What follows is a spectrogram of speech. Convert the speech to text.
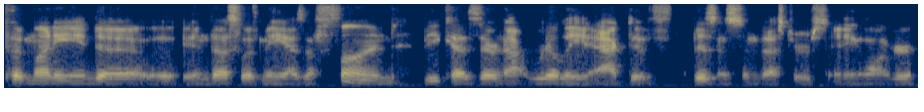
put money into invest with me as a fund because they're not really active business investors any longer.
